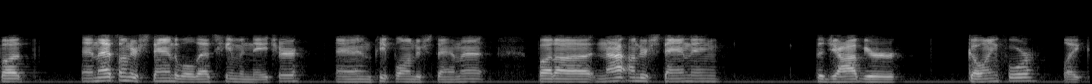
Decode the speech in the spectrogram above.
But and that's understandable, that's human nature and people understand that. But uh not understanding the job you're going for, like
